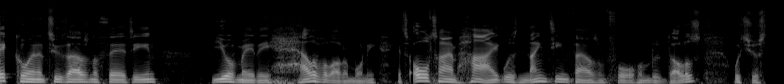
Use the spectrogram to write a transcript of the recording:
Bitcoin in 2013, you have made a hell of a lot of money. Its all time high was $19,400, which was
